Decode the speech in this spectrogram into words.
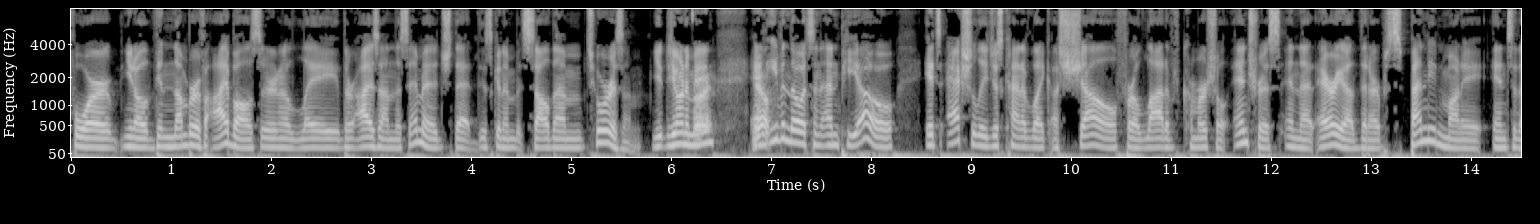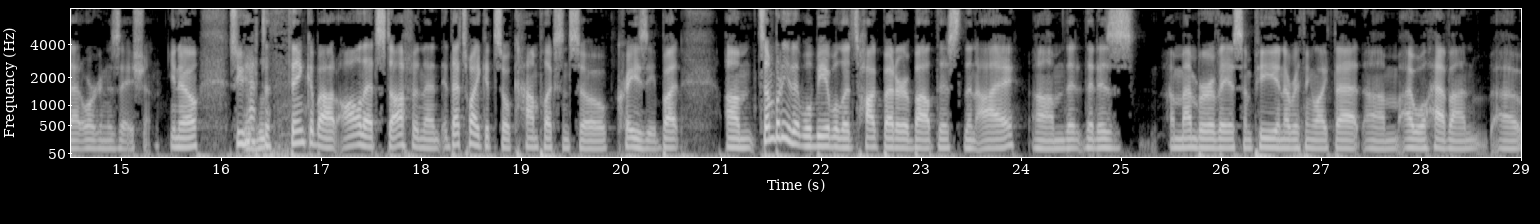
for you know the number of eyeballs that are going to lay their eyes on this image that is going to sell them tourism. You, do you know what i mean? Right. and Yeah. even though it's an npo it's actually just kind of like a shell for a lot of commercial interests in that area that are spending money into that organization you know? So you have to think about all that stuff and then that's why it gets so complex and so crazy. But um, somebody that will be able to talk better about this than i um, that, that is a member of ASMP and everything like that, um, I will have on uh,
